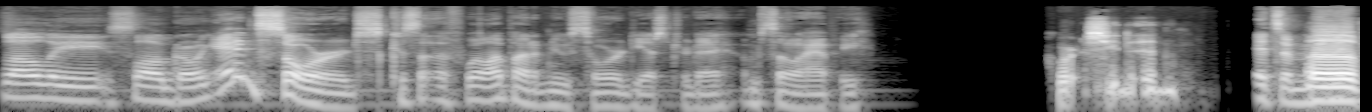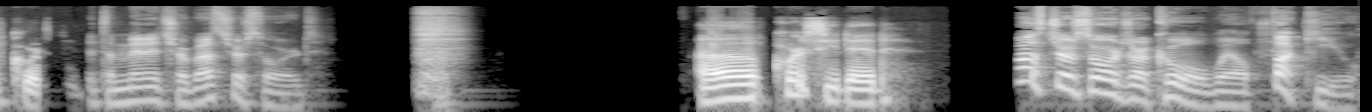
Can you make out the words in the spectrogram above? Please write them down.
slowly, slow growing, and swords. Because uh, well, I bought a new sword yesterday. I'm so happy. Of course you did. It's a mini- of course. it's a miniature Buster sword. Of course he did. Buster swords are cool. Will, fuck you,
